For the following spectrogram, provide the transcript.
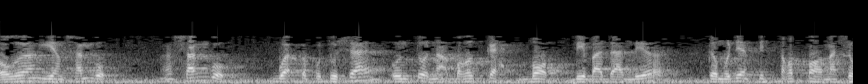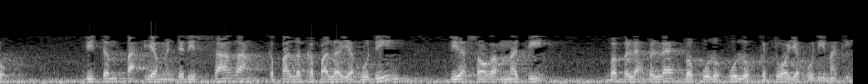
orang yang sanggup ha, sanggup buat keputusan untuk nak berekah bom di badan dia kemudian terpa masuk di tempat yang menjadi sarang kepala-kepala Yahudi dia seorang mati berbelah-belah berpuluh-puluh ketua Yahudi mati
